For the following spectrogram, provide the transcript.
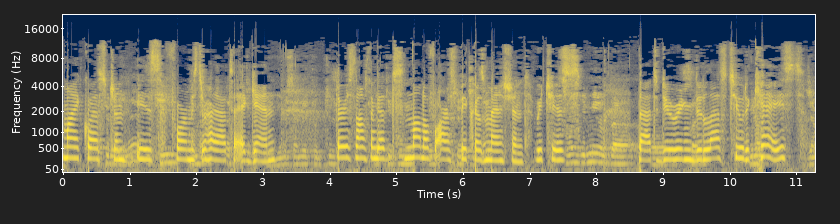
My question is for Mr. Hayate again. There is something that none of our speakers mentioned, which is that during the last two decades, the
